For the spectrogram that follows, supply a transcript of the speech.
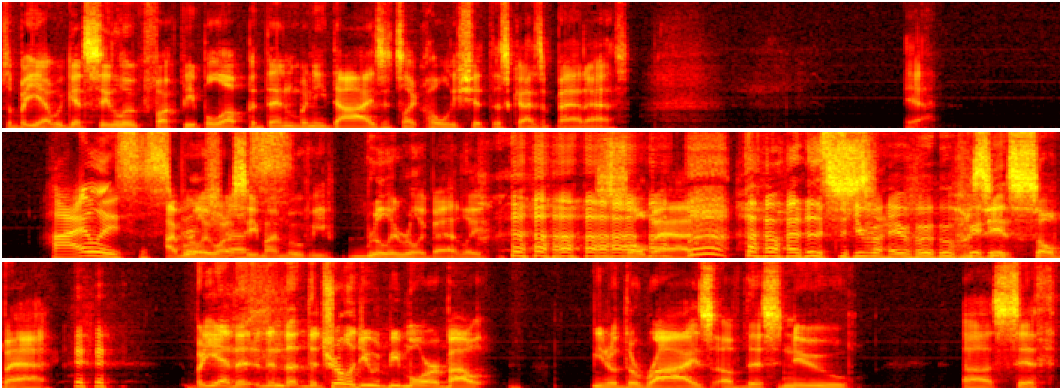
So, but yeah, we get to see Luke fuck people up, but then when he dies, it's like, holy shit, this guy's a badass. Yeah. Highly suspicious. I really want to see my movie really, really badly. so bad. I want to see my movie. see it so bad. But yeah, the, then the, the trilogy would be more about, you know, the rise of this new uh, Sith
